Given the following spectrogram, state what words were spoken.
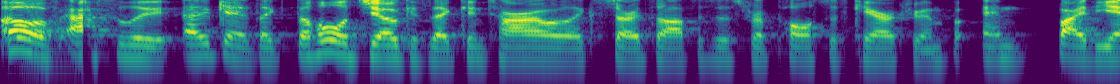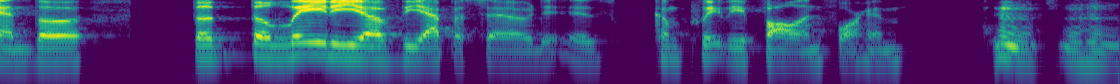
Oh, absolutely. Again, like the whole joke is that Kentaro like starts off as this repulsive character, and and by the end, the the the lady of the episode is completely fallen for him. Hmm, mm-hmm.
